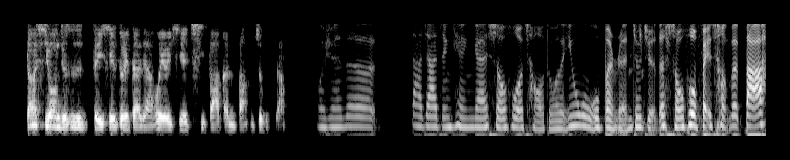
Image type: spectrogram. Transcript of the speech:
当然，希望就是这些对大家会有一些启发跟帮助。这样，我觉得大家今天应该收获超多的，因为我我本人就觉得收获非常的大，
